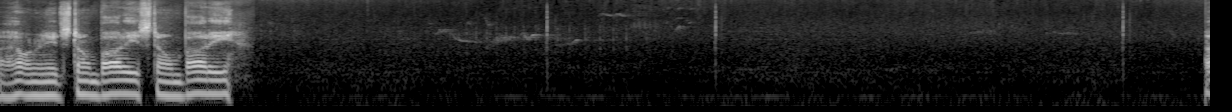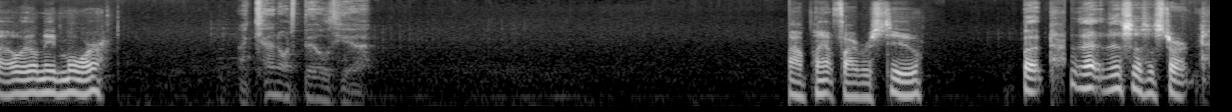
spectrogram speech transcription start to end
Uh, that one we need stone body, stone body. Uh, we'll need more. I cannot build here. Uh, plant fibers too. But that, this is a start. I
